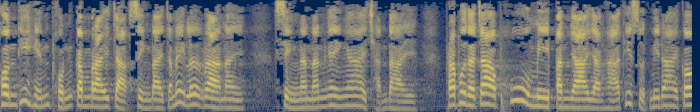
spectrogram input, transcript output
คนที่เห็นผลกำไรจากสิ่งใดจะไม่เลิกราใน สิ่งนั้นนั้นง่าย ๆ ฉันใด พระพุทธเจ้าผู้มีปัญญาอย่างหาที่สุดไม่ได้ก็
